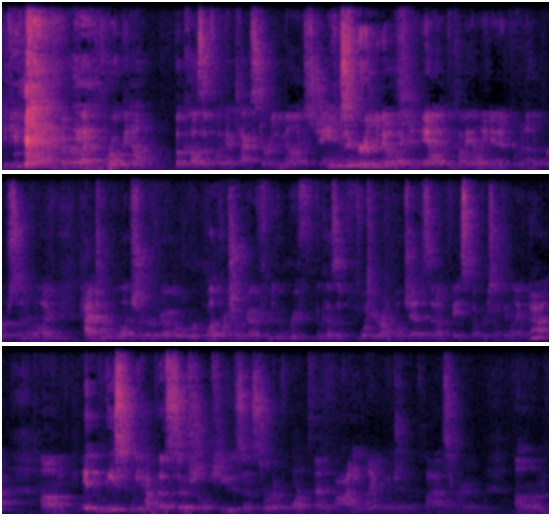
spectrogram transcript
if you if you've ever like broken up because of like a text or email exchange, or you know, like an alien, become alienated from another person, or like had your blood sugar go or blood pressure go through the roof because of what your Uncle Jed said on Facebook or something like that. Um, at least we have those social cues and sort of warmth and body language in the classroom. Um,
